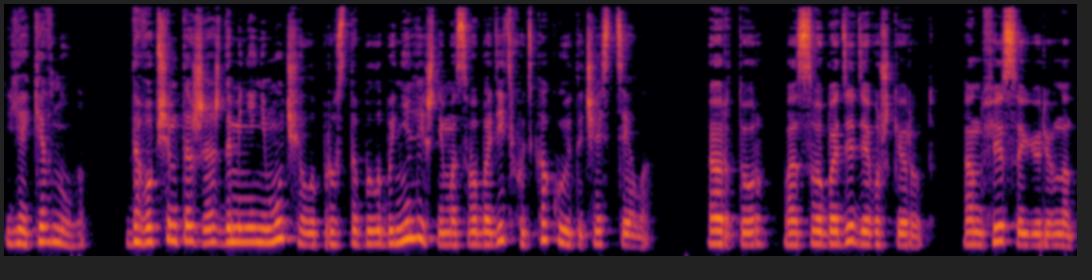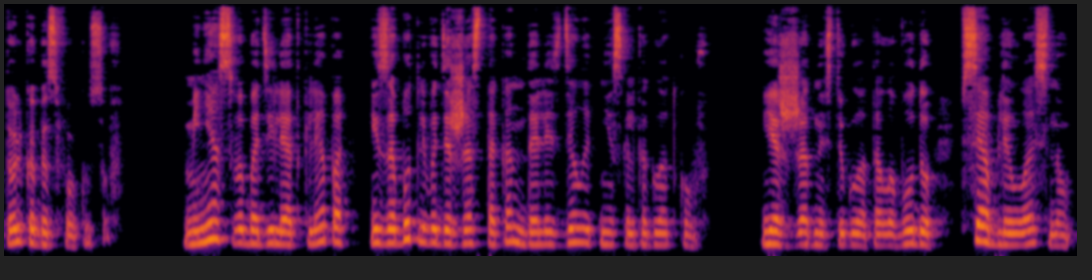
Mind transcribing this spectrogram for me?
Я кивнула. Да, в общем-то, жажда меня не мучила, просто было бы не лишним освободить хоть какую-то часть тела. «Артур, освободи девушке рот. Анфиса Юрьевна только без фокусов». Меня освободили от кляпа и, заботливо держа стакан, дали сделать несколько глотков. Я с жадностью глотала воду, вся облилась, но,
